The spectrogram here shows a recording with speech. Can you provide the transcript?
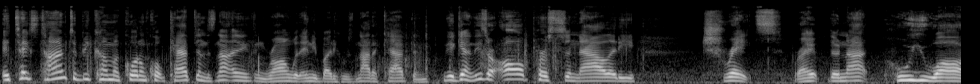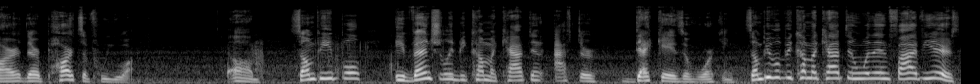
it takes time to become a quote unquote captain. There's not anything wrong with anybody who's not a captain. Again, these are all personality traits, right? They're not who you are, they're parts of who you are. Um, some people eventually become a captain after decades of working. Some people become a captain within five years.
